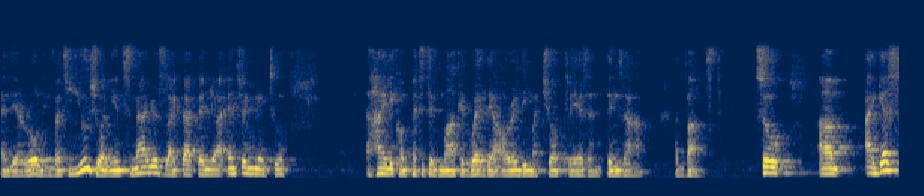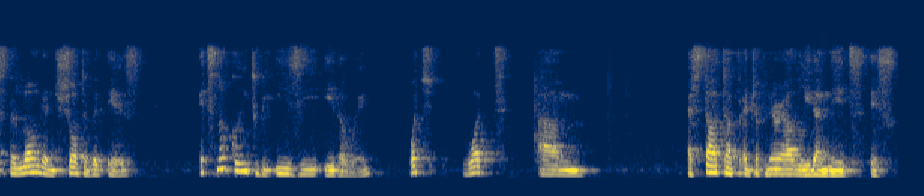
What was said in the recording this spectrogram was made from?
and they're rolling. But usually in scenarios like that, then you are entering into a highly competitive market where there are already mature players and things are advanced. So um, I guess the long and short of it is, it's not going to be easy either way. What what um, a startup entrepreneurial leader needs is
